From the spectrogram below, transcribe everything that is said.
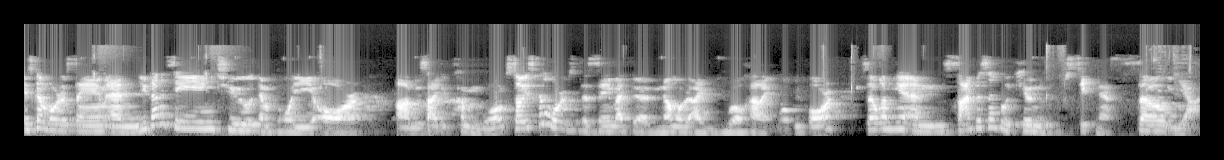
it's kind of more the same, and you can see to employee or um, decide to come and work. So it's kind of works the same as the normal I will highlight work before. So I'm here and sign percent will kill sickness. So yeah,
